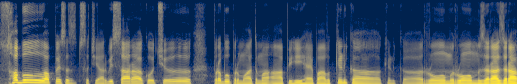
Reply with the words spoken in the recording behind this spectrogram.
ਸਭ ਆਪੇ ਸਚਿਆਰ ਵੀ ਸਾਰਾ ਕੁਝ ਪ੍ਰਭੂ ਪਰਮਾਤਮਾ ਆਪ ਹੀ ਹੈ ਭਾਵ ਕਿਣਕਾ ਕਿਣਕਾ, ਰੋਮ ਰੋਮ, ਜ਼ਰਾ ਜ਼ਰਾ।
